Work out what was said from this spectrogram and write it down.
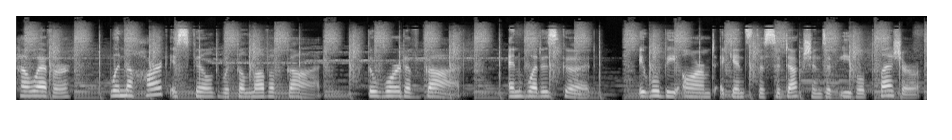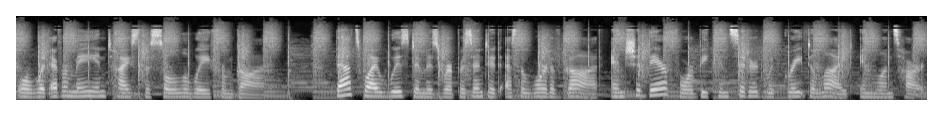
However, when the heart is filled with the love of God, the Word of God, and what is good, it will be armed against the seductions of evil pleasure or whatever may entice the soul away from God. That's why wisdom is represented as the Word of God and should therefore be considered with great delight in one's heart.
